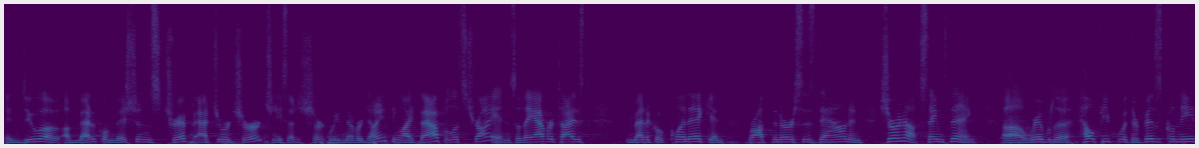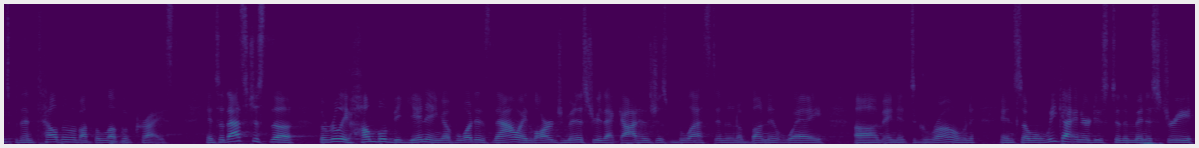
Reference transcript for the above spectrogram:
and do a, a, medical missions trip at your church? And he said, Sure, we've never done anything like that, but let's try it. And so they advertised medical clinic and brought the nurses down, and sure enough, same thing. Uh, we're able to help people with their physical needs, but then tell them about the love of Christ. And so that's just the, the really humble beginning of what is now a large ministry that God has just blessed in an abundant way um, and it's grown. And so when we got introduced to the ministry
